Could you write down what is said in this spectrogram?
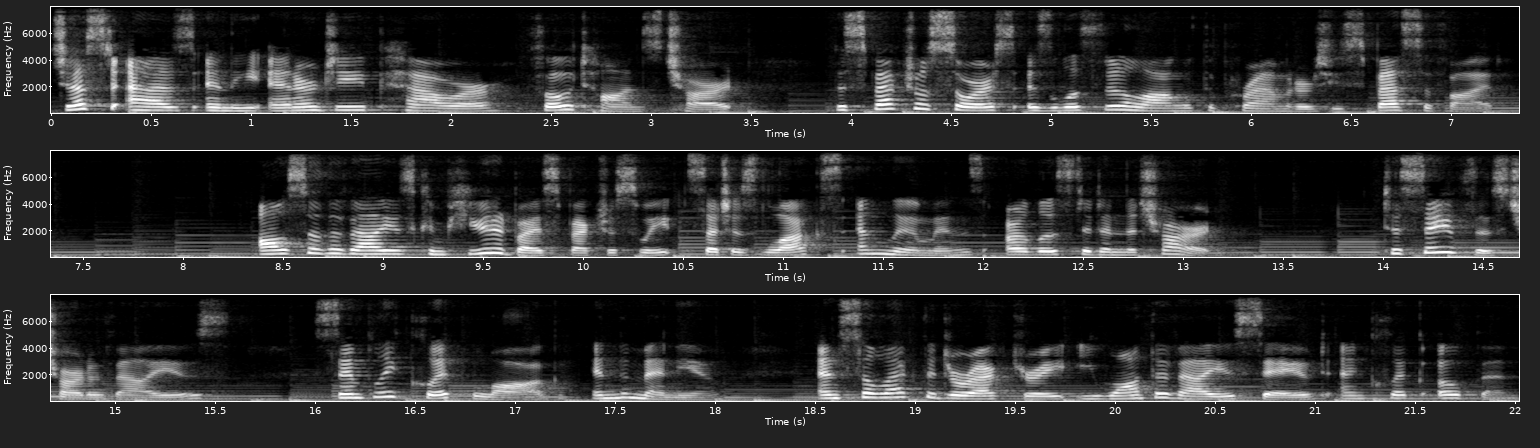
Just as in the energy, power, photons chart, the spectral source is listed along with the parameters you specified. Also, the values computed by SpectraSuite, such as lux and lumens, are listed in the chart. To save this chart of values, simply click Log in the menu and select the directory you want the value saved and click Open.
